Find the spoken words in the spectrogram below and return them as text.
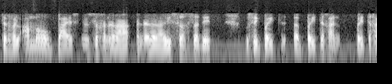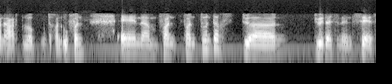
terwyl almal baie snoesig in hulle in hulle huise gesit het moes ek buite uh, buite gaan buite gaan hardloop om te gaan oefen en um van van 20 to, uh, 2006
